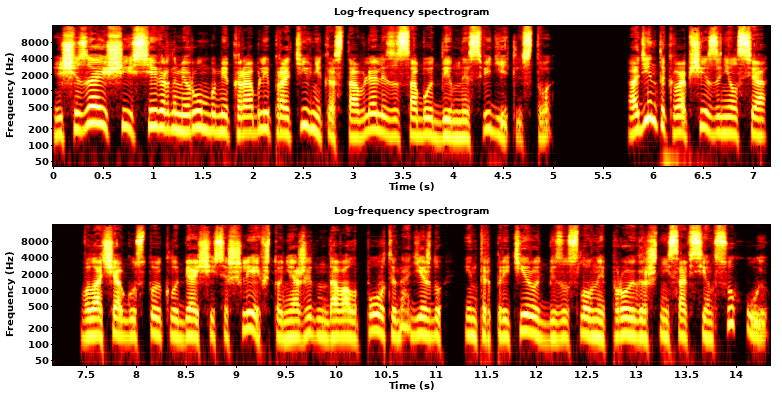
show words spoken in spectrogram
Исчезающие северными румбами корабли противника оставляли за собой дымное свидетельство. Один так вообще занялся волоча густой клубящийся шлейф, что неожиданно давало повод и надежду интерпретировать безусловный проигрыш не совсем в сухую.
